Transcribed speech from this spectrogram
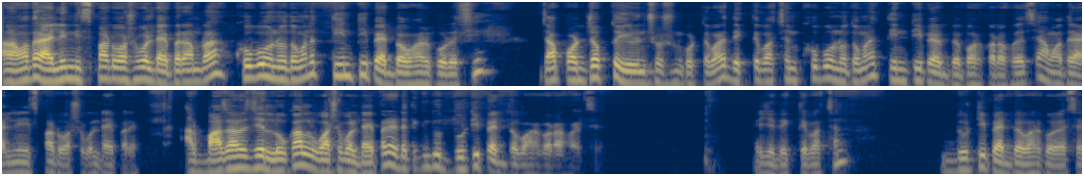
আর আমাদের আইলিন স্মার্ট ওয়াশেবল ডাইপারে আমরা খুব উন্নত মানের তিনটি প্যাড ব্যবহার করেছি। যা পর্যাপ্ত ইউরিন শোষণ করতে পারে। দেখতে পাচ্ছেন খুব উন্নত মানের তিনটি প্যাড ব্যবহার করা হয়েছে আমাদের আইলিন স্মার্ট ওয়াশেবল ডাইপারে আর বাজারে যে লোকাল ওয়াশেবল ডাইপার এটাতে কিন্তু দুটি প্যাড ব্যবহার করা হয়েছে। এই যে দেখতে পাচ্ছেন, দুটি প্যাড ব্যবহার করেছে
